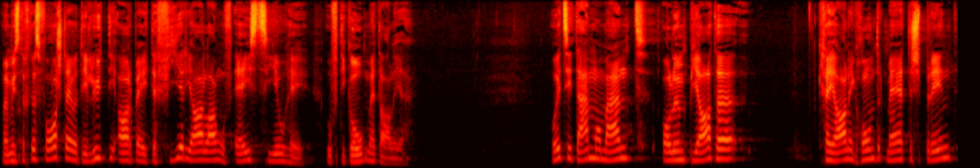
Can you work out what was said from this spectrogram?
Man muss sich das vorstellen, die Leute arbeiten vier Jahre lang auf ein Ziel hin, auf die Goldmedaille. Und jetzt in diesem Moment, Olympiade, keine Ahnung, 100 Meter Sprint,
